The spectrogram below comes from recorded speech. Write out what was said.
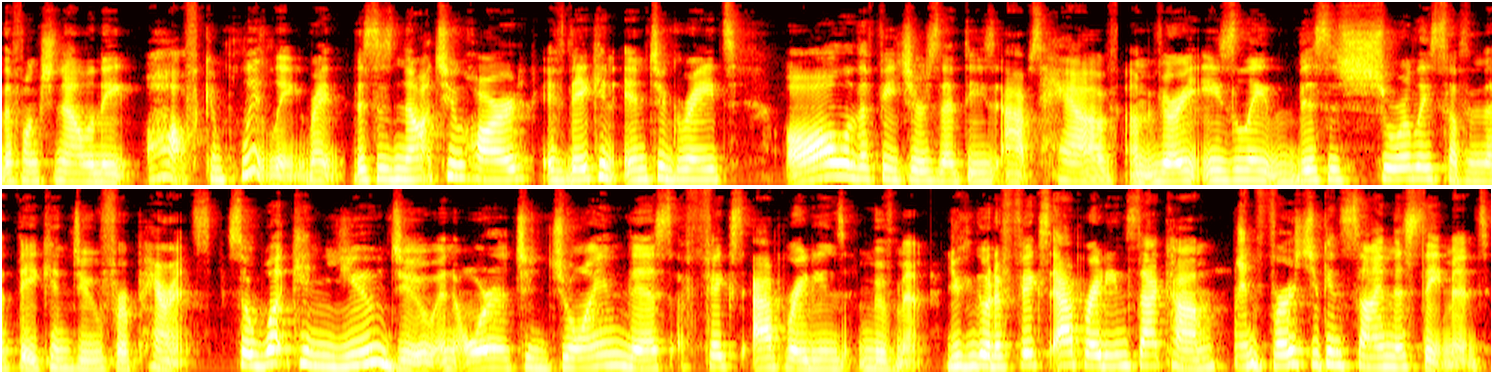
the functionality off completely, right? This is not too hard. If they can integrate all of the features that these apps have um, very easily. This is surely something that they can do for parents. So what can you do in order to join this Fix app ratings movement? You can go to fixappratings.com and first you can sign this statement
